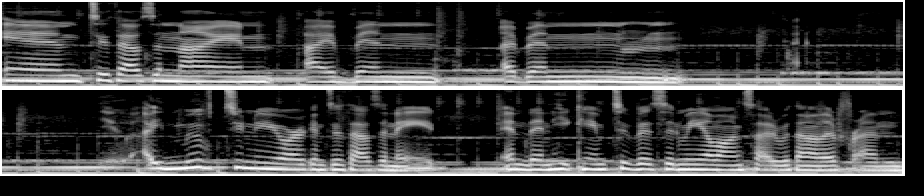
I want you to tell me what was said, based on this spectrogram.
in 2009, I've been, I've been I moved to New York in 2008, and then he came to visit me alongside with another friend,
